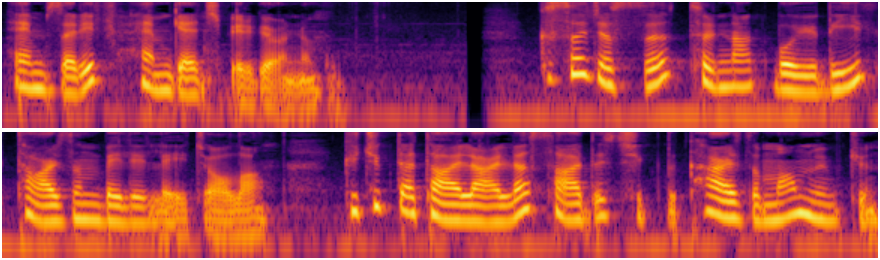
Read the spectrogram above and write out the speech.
Hem zarif hem genç bir görünüm. Kısacası tırnak boyu değil, tarzın belirleyici olan. Küçük detaylarla sade şıklık her zaman mümkün.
